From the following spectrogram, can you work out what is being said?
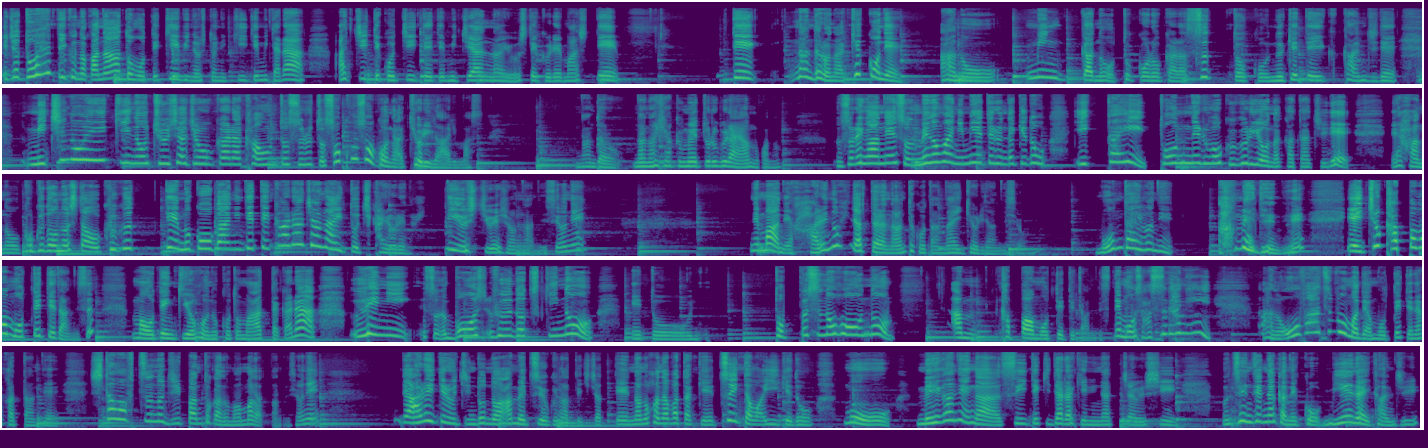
えじゃあどうやって行くのかなと思って警備の人に聞いてみたらあっち行ってこっち行ってって道案内をしてくれましてでなんだろうな結構ねあの民家のところからスッとこう抜けていく感じで道の駅の駐車場からカウントするとそこそこな距離があります。なんだろう700メートルぐらいあるのかな。それがねその目の前に見えてるんだけど一回トンネルをくぐるような形であの国道の下をくぐって向こう側に出てからじゃないと近寄れないっていうシチュエーションなんですよね。でまあね晴れの日だったらなんてことはない距離なんですよ。問題はね雨でねいや一応カッパは持ってってたんです。まあお天気予報のこともあったから上にその帽子フード付きのえっとトップスの方のあカッパを持ってってたんです。でもさすがにあのオーバーズボンまでは持ってってなかったんで下は普通のジーパンとかのままだったんですよね。で歩いてるうちにどんどん雨強くなってきちゃって菜の花畑着いたはいいけどもう眼鏡が水滴だらけになっちゃうし全然なんかねこう見えない感じ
